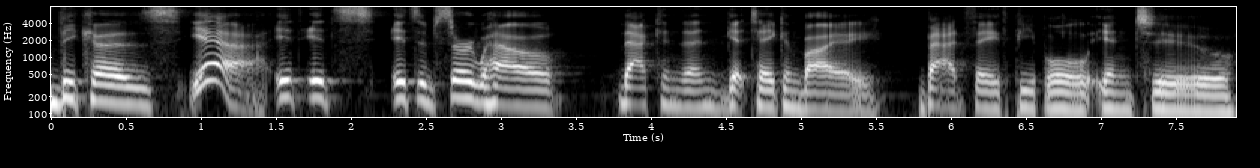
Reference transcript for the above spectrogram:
Because yeah, it, it's it's absurd how that can then get taken by bad faith people into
